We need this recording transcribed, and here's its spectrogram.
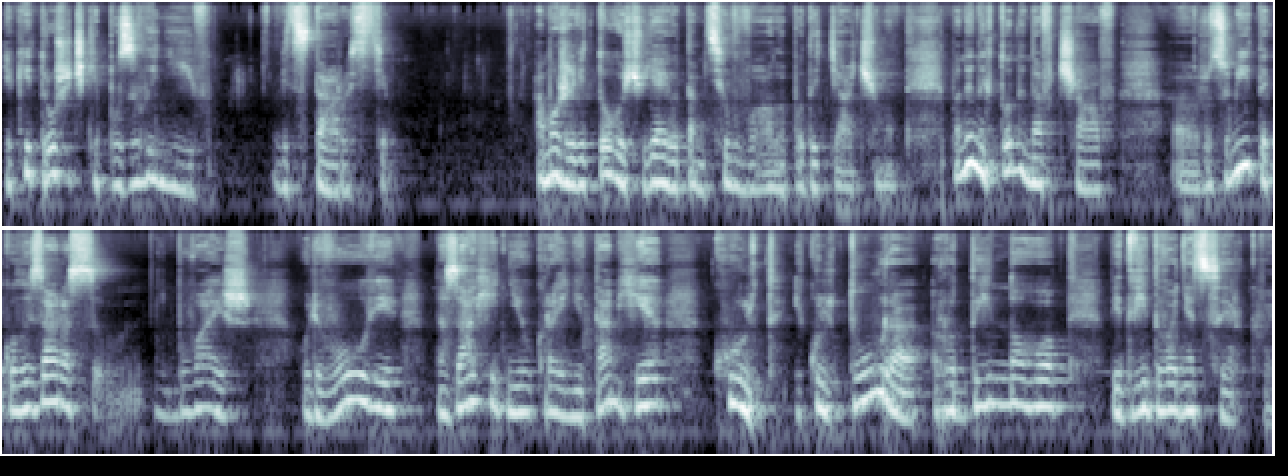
який трошечки позеленів від старості. А може від того, що я його там цілувала по-дитячому. Мене ніхто не навчав. Е, Розумієте, коли зараз буваєш у Львові, на Західній Україні, там є культ і культура родинного відвідування церкви.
